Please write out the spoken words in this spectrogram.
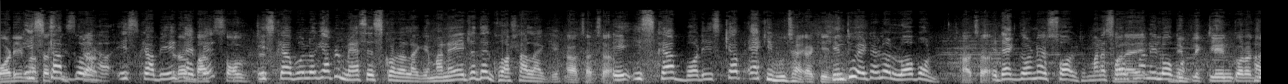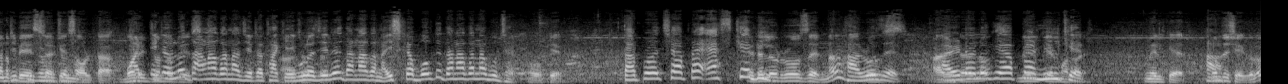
বডি মাসাজ স্ক্রাব করে স্কাপ। এই এটা টাইপের bath হলো কি আপনি মেসেজ করা লাগে মানে এটাতে ঘষা লাগে। আচ্ছা আচ্ছা। এই স্ক্রাব বডি স্ক্রাব একই বুঝায়। কিন্তু এটা হলো লবণ। আচ্ছা। এটা এক ধরনের সল্ট মানে সল্ট মানে লবণ। ডিপলি ক্লিন করার জন্য হ্যাঁ, বেস্ট আর কি সল্টটা আর বডির এটা হলো দানা দানা যেটা থাকে এগুলো আচ্ছা। যেটা দানা দানা বলতে দানা দানা বোঝায়। ওকে তারপর হচ্ছে আপনার এটা হলো রোজের না? হ্যাঁ, রোজের। আর এটা হলো কি আপনার মিল্কের। মিল্কের কোন দেশে এগুলো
